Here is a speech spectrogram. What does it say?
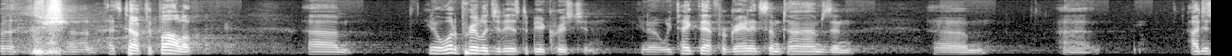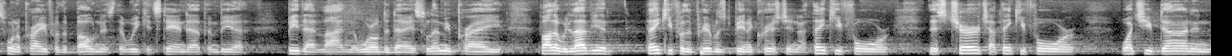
uh, that's tough to follow. Um, you know, what a privilege it is to be a Christian. You know, we take that for granted sometimes, and um, uh, I just want to pray for the boldness that we could stand up and be a be that light in the world today. So let me pray. Father, we love you. Thank you for the privilege of being a Christian. I thank you for this church. I thank you for what you've done in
